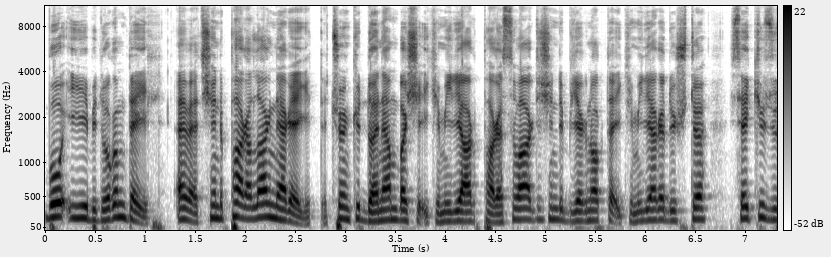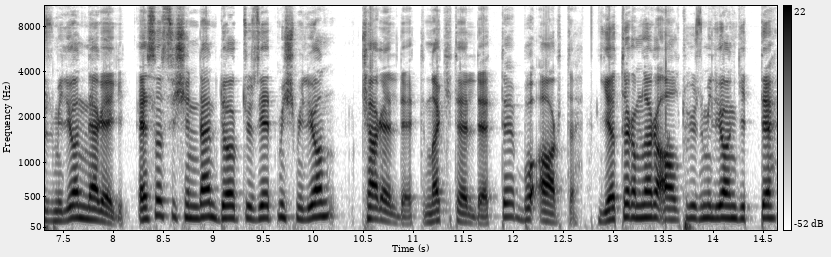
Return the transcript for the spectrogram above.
Bu iyi bir durum değil. Evet şimdi paralar nereye gitti? Çünkü dönem başı 2 milyar parası vardı. Şimdi 1.2 milyara düştü. 800 milyon nereye gitti? Esas işinden 470 milyon kar elde etti, nakit elde etti. Bu artı. Yatırımları 600 milyon gitti.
